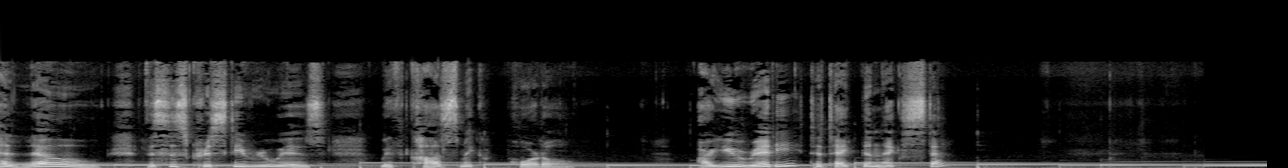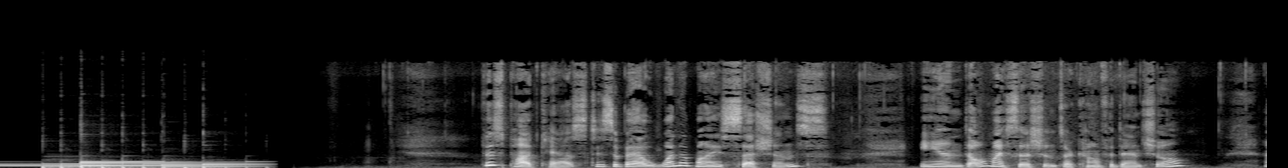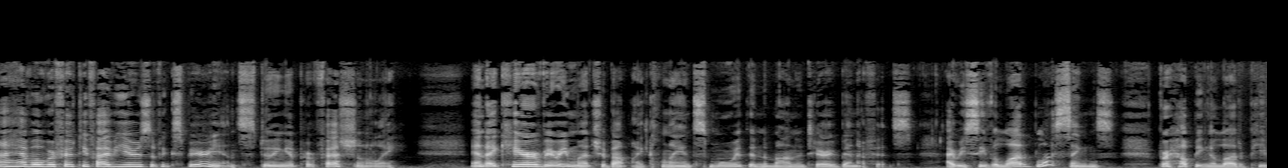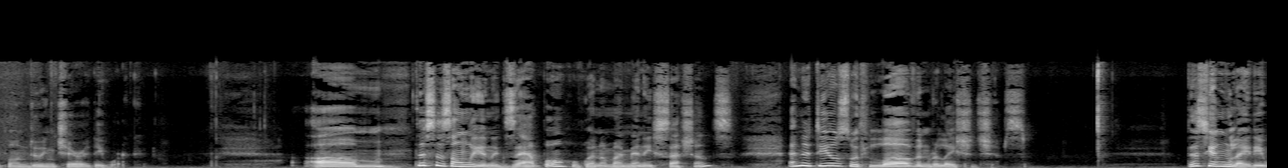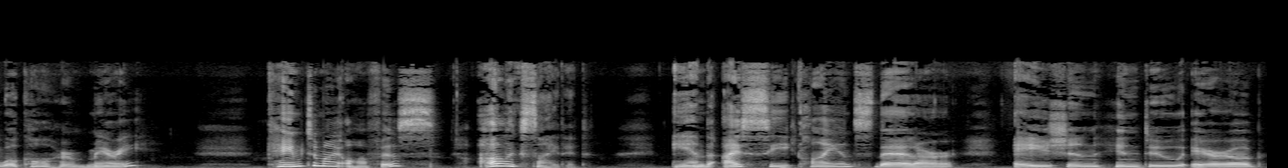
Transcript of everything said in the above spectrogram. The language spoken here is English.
Hello, this is Christy Ruiz with Cosmic Portal. Are you ready to take the next step? This podcast is about one of my sessions, and all my sessions are confidential. I have over 55 years of experience doing it professionally and I care very much about my clients more than the monetary benefits. I receive a lot of blessings for helping a lot of people and doing charity work. Um, this is only an example of one of my many sessions, and it deals with love and relationships. This young lady, we'll call her Mary, came to my office all excited and I see clients that are Asian, Hindu, Arab,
